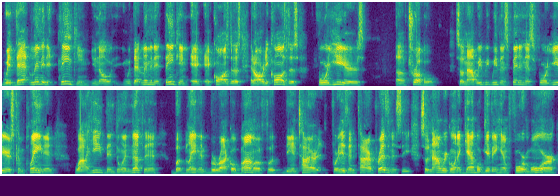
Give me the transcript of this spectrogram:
with that limited thinking, you know, with that limited thinking, it, it caused us. It already caused us four years of trouble. So now we, we we've been spending this four years complaining while he's been doing nothing but blaming Barack Obama for the entire for his entire presidency. So now we're going to gamble giving him four more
